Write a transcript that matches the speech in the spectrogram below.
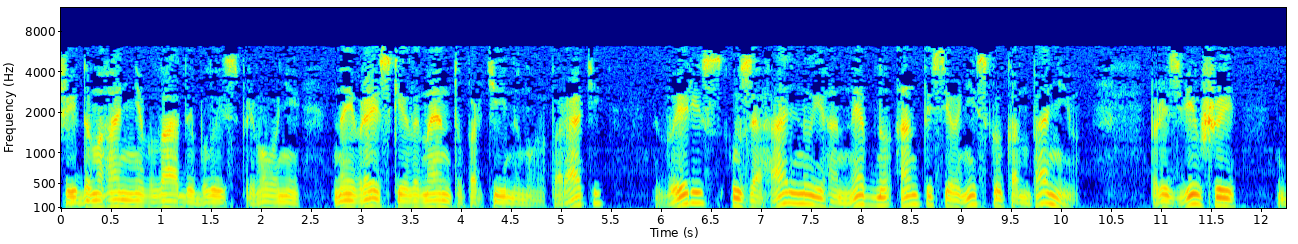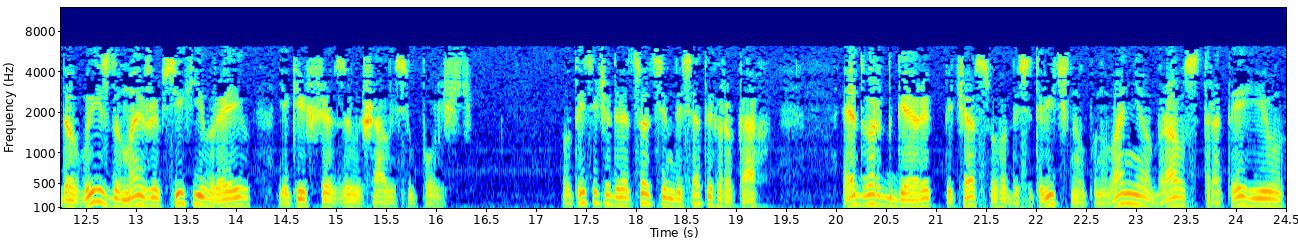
чиї домагання влади були спрямовані на єврейський елемент у партійному апараті, виріс у загальну і ганебну антисіоністську кампанію, призвівши до виїзду майже всіх євреїв, які ще залишались у Польщі. У 1970-х роках Едвард Герик під час свого десятирічного панування обрав стратегію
